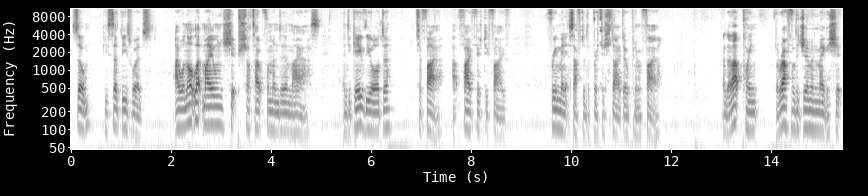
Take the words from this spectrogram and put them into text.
So he said these words, I will not let my own ship shot out from under my ass, and he gave the order to fire at 5.55, three minutes after the British started opening fire. And at that point, the wrath of the German megaship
